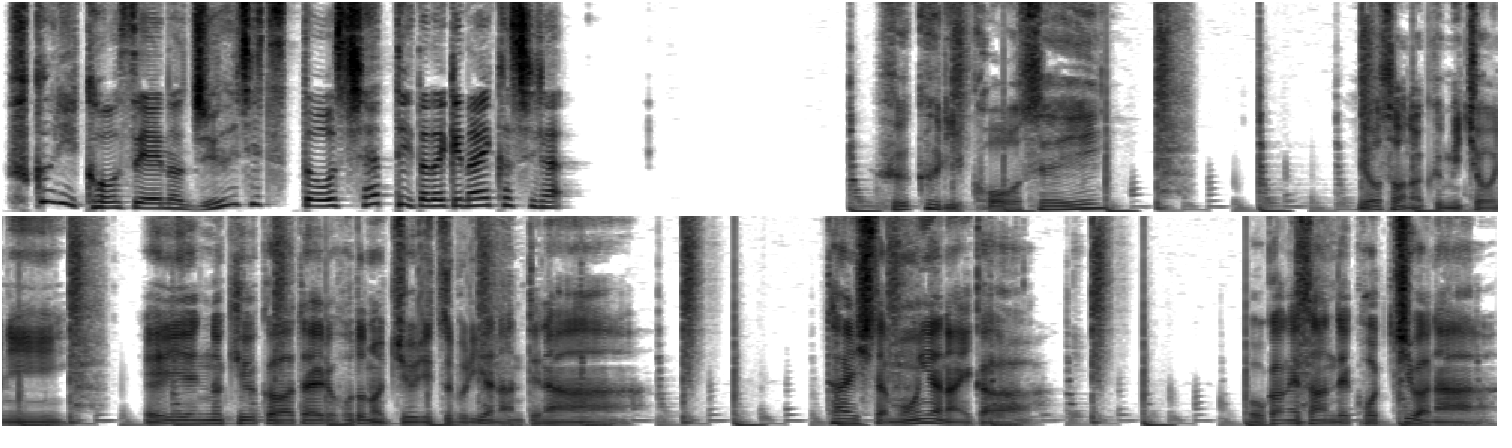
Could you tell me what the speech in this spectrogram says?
福利厚生の充実とおっしゃっていただけないかしら。福利厚生？よその組長に永遠の休暇を与えるほどの充実ぶりやなんてな。大したもんやないか。おかげさんでこっちはな、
